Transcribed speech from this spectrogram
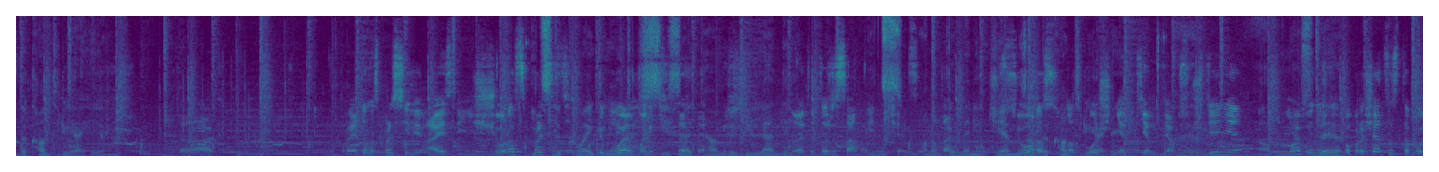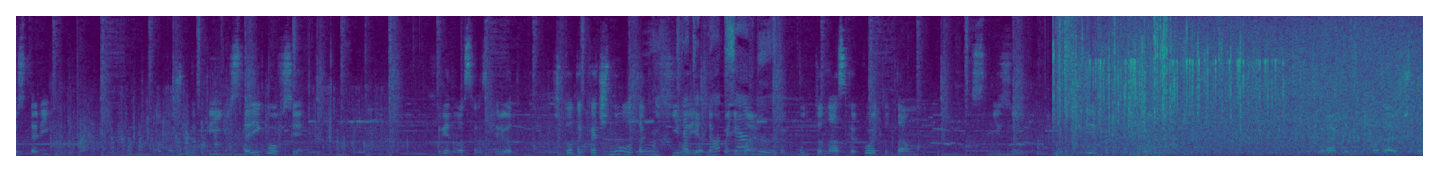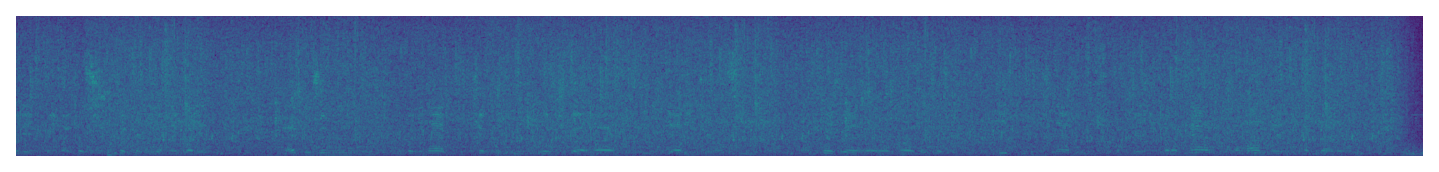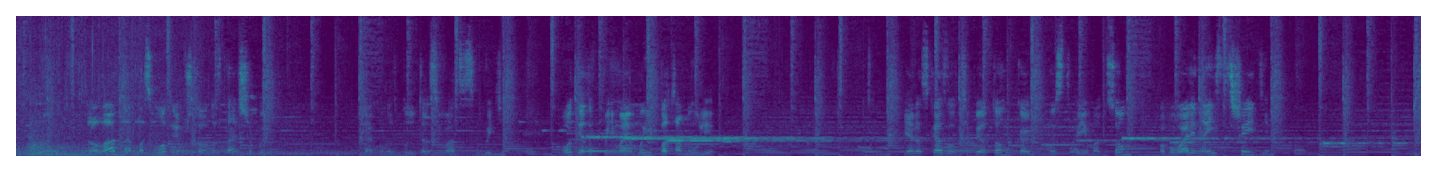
Так. Про это мы спросили. А если еще раз спросить, мы прибываем в маленький... Но это то же самое получается. Так, все, раз у нас больше нет тем для обсуждения, я вынужден попрощаться с тобой, старик. А может быть ты и не старик вовсе? Хрен вас разберет. Что-то качнуло так нехило, я так понимаю. Как будто нас какой-то там снизу сверху кракен нападает, что ли, я не понимаю. Сейчас щупальца, наверное, болит. А это уже не напоминает чем-то немножечко о Infinity Original Sin. Там тоже по процессу действий начинает управление корабля, команды и так далее. Да ладно, посмотрим, что у нас дальше будет. Как у нас будут развиваться события. Вот, я так понимаю, мы и потонули. Я рассказывал тебе о том, как мы с твоим отцом побывали на Истшейде.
